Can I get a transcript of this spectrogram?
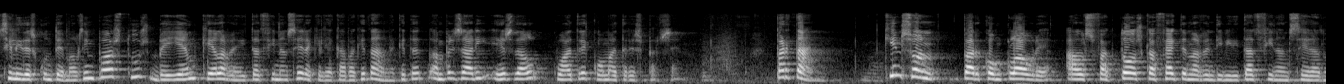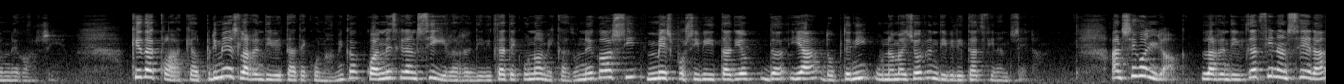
si li descomptem els impostos, veiem que la realitat financera que li acaba quedant a aquest empresari és del 4,3%. Per tant, quins són per concloure els factors que afecten la rendibilitat financera d'un negoci. Queda clar que el primer és la rendibilitat econòmica. Quan més gran sigui la rendibilitat econòmica d'un negoci, més possibilitat hi ha d'obtenir una major rendibilitat financera. En segon lloc, la rendibilitat financera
